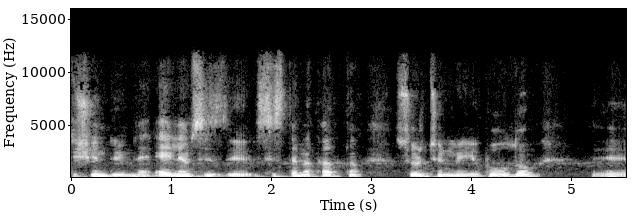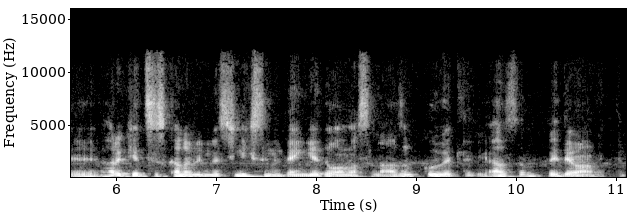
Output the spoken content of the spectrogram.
Düşündüğümde eylemsizliği sisteme kattım. Sürtünmeyi buldum. E, hareketsiz kalabilmesi için ikisinin dengede olması lazım. Kuvvetleri yazdım ve devam ettim.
